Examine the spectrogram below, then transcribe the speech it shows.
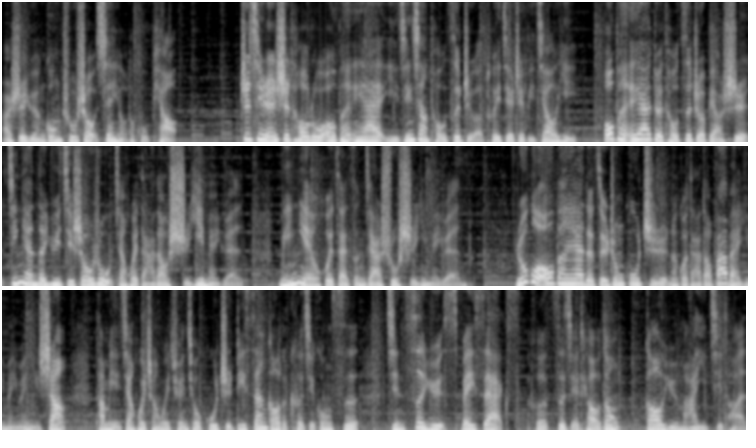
而是员工出售现有的股票。知情人士透露，OpenAI 已经向投资者推介这笔交易。OpenAI 对投资者表示，今年的预计收入将会达到十亿美元，明年会再增加数十亿美元。如果 OpenAI 的最终估值能够达到八百亿美元以上，他们也将会成为全球估值第三高的科技公司，仅次于 SpaceX 和字节跳动，高于蚂蚁集团。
